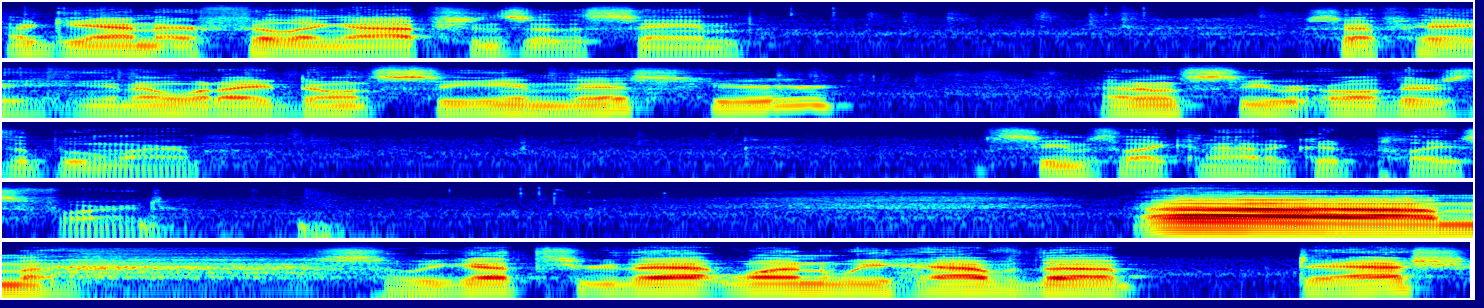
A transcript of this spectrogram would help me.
Again, our filling options are the same. Except, hey, you know what I don't see in this here? I don't see... Oh, there's the boom arm. Seems like not a good place for it. Um, so we got through that one. We have the dash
